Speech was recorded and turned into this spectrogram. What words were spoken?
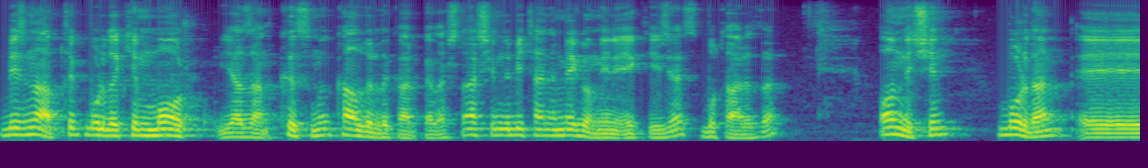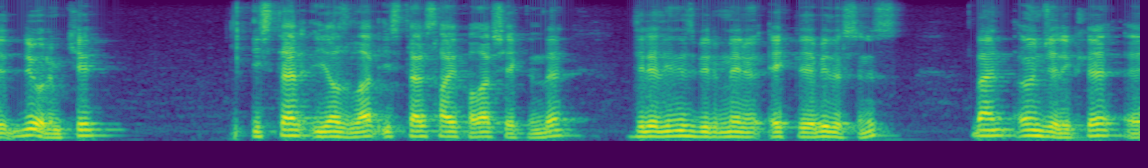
Biz ne yaptık? Buradaki mor yazan kısmı kaldırdık arkadaşlar. Şimdi bir tane mega menü ekleyeceğiz bu tarzda. Onun için buradan e, diyorum ki ister yazılar ister sayfalar şeklinde dilediğiniz bir menü ekleyebilirsiniz. Ben öncelikle e,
